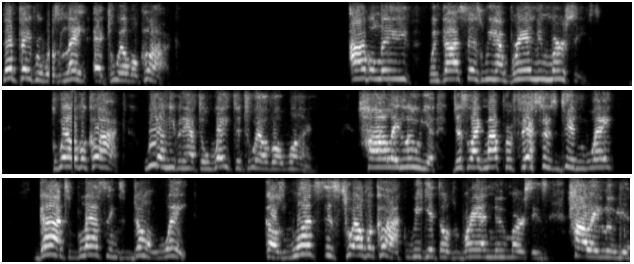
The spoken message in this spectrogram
That paper was late at 12 o'clock. I believe when God says we have brand new mercies, 12 o'clock, we don't even have to wait to 1201. Hallelujah. Just like my professors didn't wait, God's blessings don't wait. Because once it's 12 o'clock, we get those brand new mercies. Hallelujah.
